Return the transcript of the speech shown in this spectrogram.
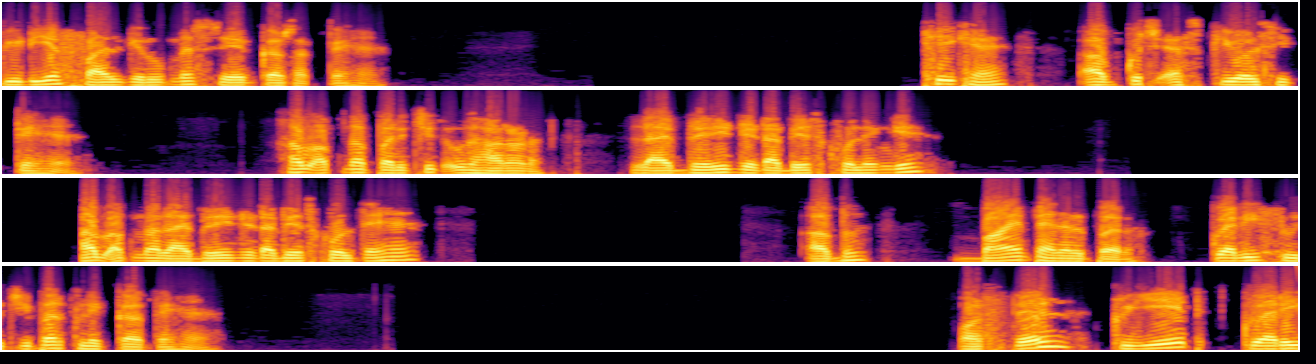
पीडीएफ फ़ाइल के रूप में सेव कर सकते हैं। ठीक है, अब कुछ एसक्यूएल सीखते हैं। हम अपना परिचित उदाहरण लाइब्रेरी डेटाबेस खोलेंगे। अब अपना लाइब्रेरी डेटाबेस खोलते हैं। अब बाएँ पैनल पर क्वेरी सूची पर क्लिक करते हैं। और फिर create query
